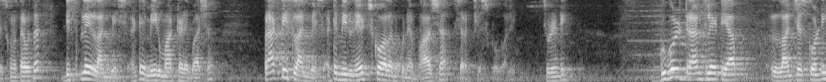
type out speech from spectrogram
చేసుకున్న తర్వాత డిస్ప్లే లాంగ్వేజ్ అంటే మీరు మాట్లాడే భాష ప్రాక్టీస్ లాంగ్వేజ్ అంటే మీరు నేర్చుకోవాలనుకునే భాష సెలెక్ట్ చేసుకోవాలి. చూడండి. గూగుల్ ట్రాన్స్లేట్ యాప్ లాంచ్ చేసుకోండి.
